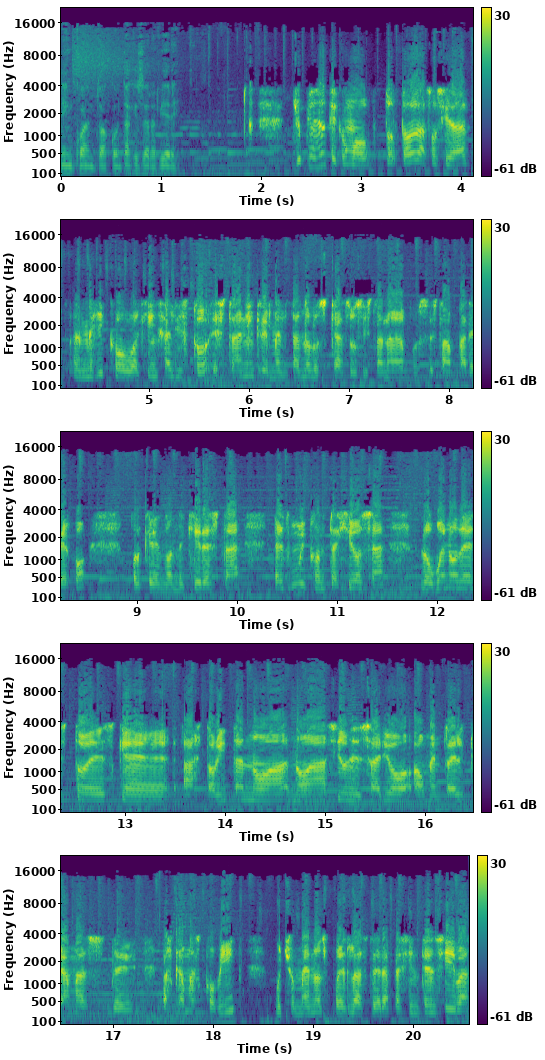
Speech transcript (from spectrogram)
en cuanto a contagio se refiere? Yo pienso que como toda la sociedad en México o aquí en Jalisco están incrementando los casos y están ah, pues están parejo porque en donde quiera está es muy contagiosa. Lo bueno de esto es que hasta ahorita no ha, no ha sido necesario aumentar el camas de las camas COVID, mucho menos pues las terapias intensivas,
